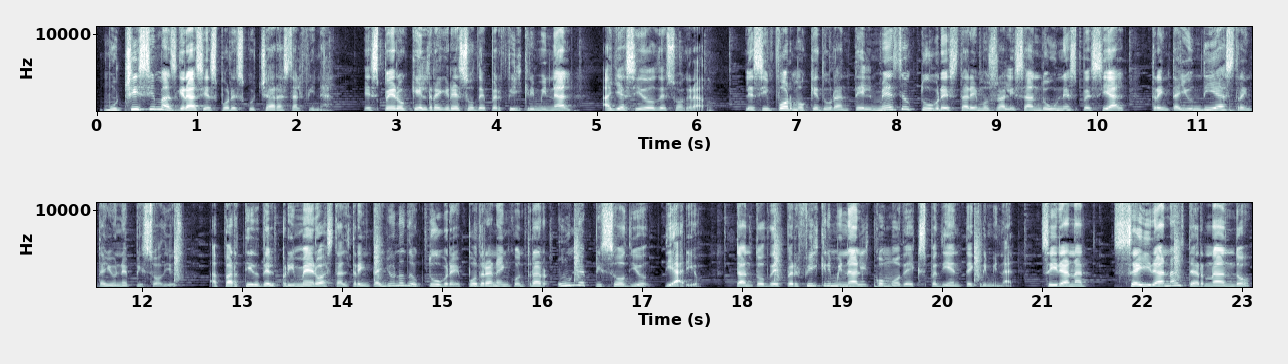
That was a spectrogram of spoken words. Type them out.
Muchísimas gracias por escuchar hasta el final. Espero que el regreso de Perfil Criminal haya sido de su agrado. Les informo que durante el mes de octubre estaremos realizando un especial 31 días, 31 episodios. A partir del primero hasta el 31 de octubre podrán encontrar un episodio diario, tanto de perfil criminal como de expediente criminal. Se irán, se irán alternando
